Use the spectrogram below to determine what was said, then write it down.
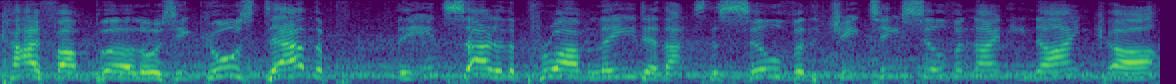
Kay van Berlo as he goes down the, the inside of the Pro Am leader. That's the Silver, the GT Silver 99 car.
